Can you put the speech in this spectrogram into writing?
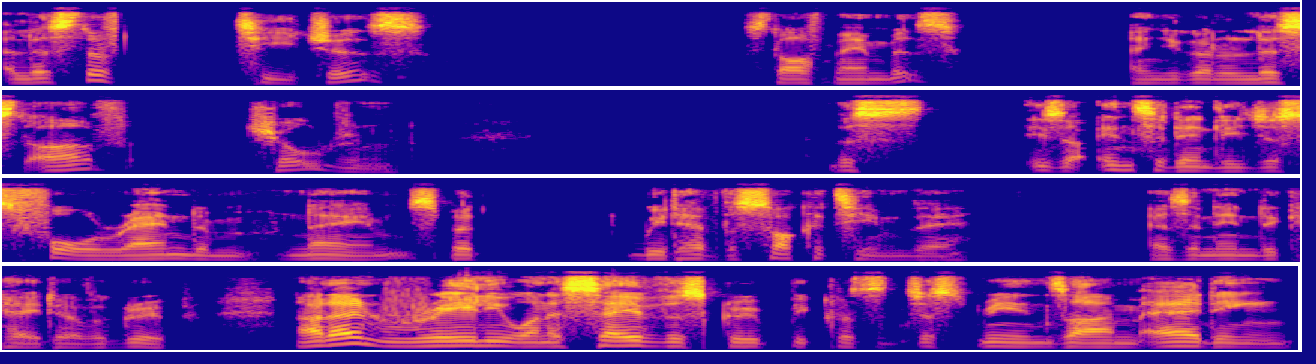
a list of teachers, staff members, and you've got a list of children. This is incidentally just four random names, but we'd have the soccer team there as an indicator of a group. Now, I don't really want to save this group because it just means I'm adding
